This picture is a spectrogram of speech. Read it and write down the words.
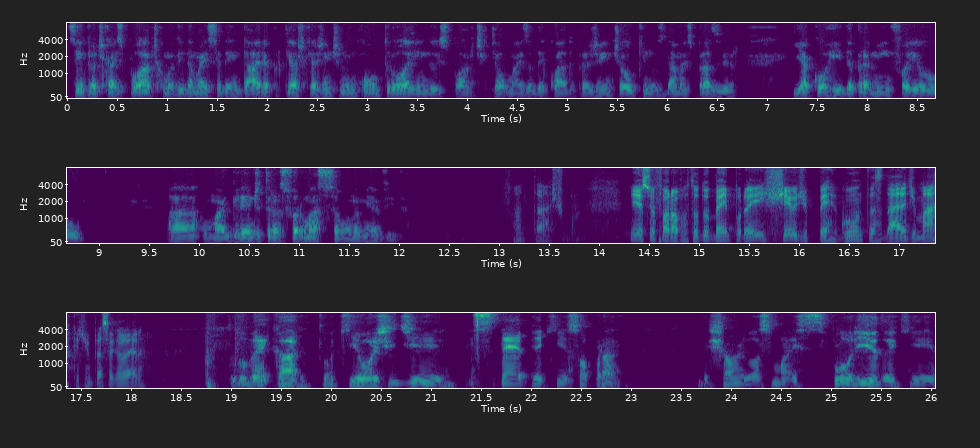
sem praticar esporte, com uma vida mais sedentária, porque acho que a gente não encontrou ainda o esporte que é o mais adequado para a gente ou que nos dá mais prazer. E a corrida, para mim, foi o, a, uma grande transformação na minha vida. Fantástico. E aí, seu Farofa, tudo bem por aí? Cheio de perguntas da área de marketing para essa galera? Tudo bem, cara. Estou aqui hoje de step aqui, só para deixar o negócio mais florido aqui,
